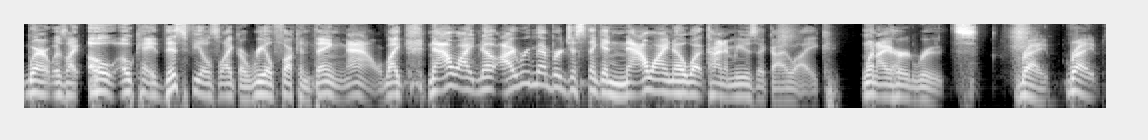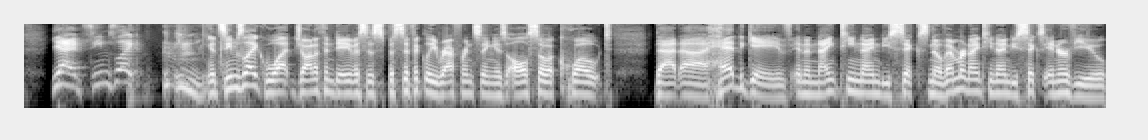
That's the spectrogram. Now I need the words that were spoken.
where it was like, oh, okay, this feels like a real fucking thing now. Like now I know I remember just thinking, now I know what kind of music I like when I heard Roots. Right, right. Yeah, it seems like it seems like what Jonathan Davis is specifically referencing is also a quote that uh, Head gave in a 1996 November 1996 interview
